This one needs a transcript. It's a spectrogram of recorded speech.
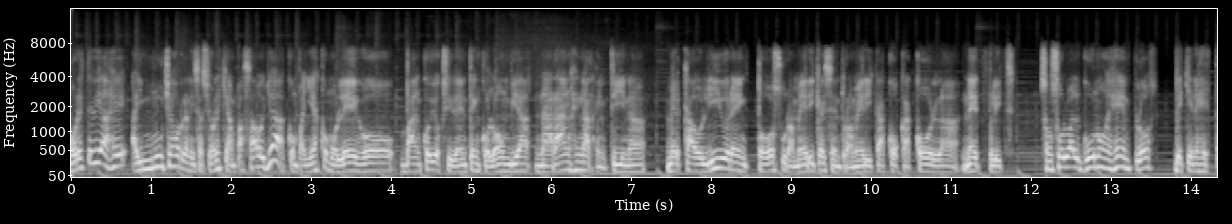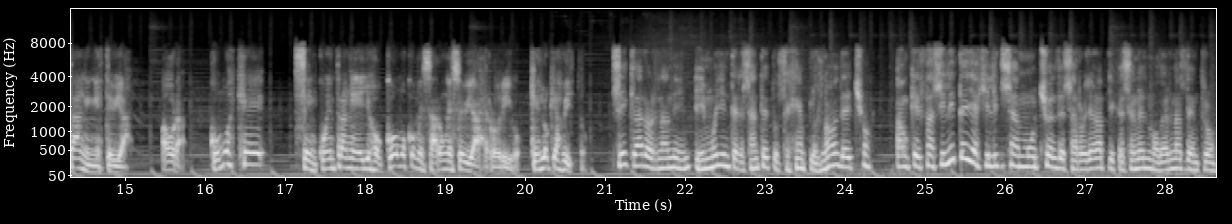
Por este viaje hay muchas organizaciones que han pasado ya, compañías como Lego, Banco de Occidente en Colombia, Naranja en Argentina, Mercado Libre en todo Sudamérica y Centroamérica, Coca-Cola, Netflix. Son solo algunos ejemplos de quienes están en este viaje. Ahora, ¿cómo es que se encuentran ellos o cómo comenzaron ese viaje, Rodrigo? ¿Qué es lo que has visto? Sí, claro, Hernán, y muy interesante tus ejemplos, ¿no? De hecho, aunque facilita y agiliza mucho el desarrollar aplicaciones modernas dentro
